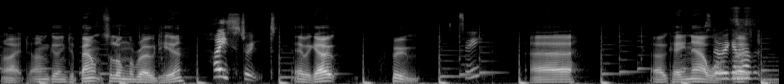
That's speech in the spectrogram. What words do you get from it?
Right, I'm going to bounce along the road here. High Street. There we go. Boom. See? Uh, okay, now So what? we're gonna Uh, have.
